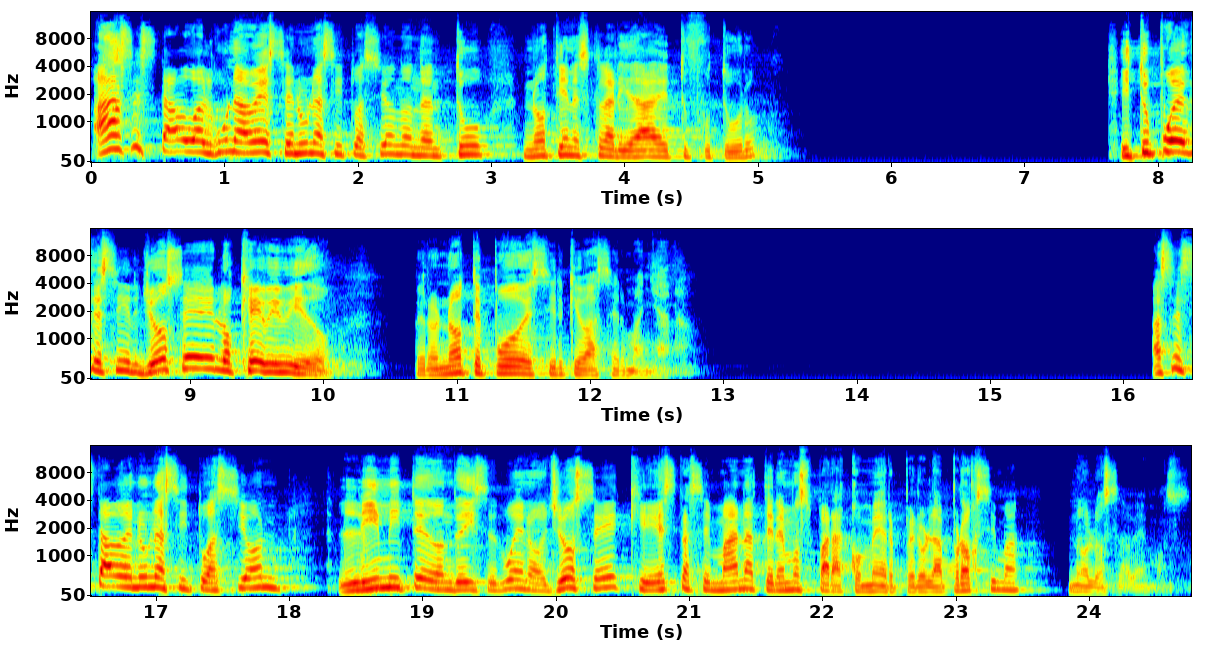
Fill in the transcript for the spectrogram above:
¿Has estado alguna vez en una situación donde tú no tienes claridad de tu futuro? Y tú puedes decir, yo sé lo que he vivido, pero no te puedo decir qué va a ser mañana. ¿Has estado en una situación límite donde dices, bueno, yo sé que esta semana tenemos para comer, pero la próxima no lo sabemos?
